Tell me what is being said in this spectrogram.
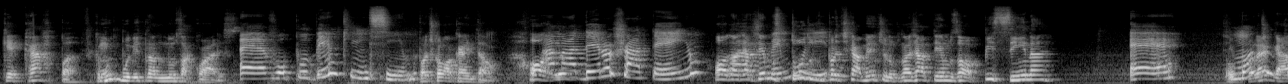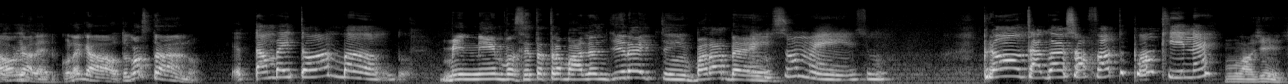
que é carpa. Fica muito bonito nos aquários. É, vou pôr bem aqui em cima. Pode colocar então. Ó, A eu- madeira eu já tenho. ó nós já temos tudo bonito. praticamente, Lucas. Nós já temos, ó, piscina. É. Um Ficou legal, galera. Ficou legal. Tô gostando. Eu também tô amando. Menino, você tá trabalhando direitinho. É Parabéns. isso mesmo. Pronto, agora só falta um pouquinho, né? Vamos lá, gente.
